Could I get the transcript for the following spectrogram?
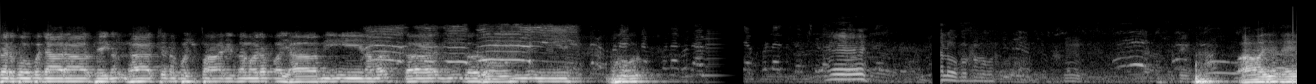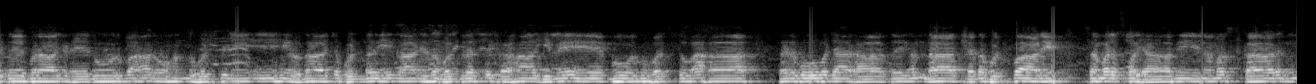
सर्वोपचारार्थे गन्धाक्षत पुष्पाणि समर्पयामि नमस्कारं करोमि भूर् ए, हॅलो करू नका. आयने ते परायणे दूर्वारोहन्तु पुष्पिणीः हृदा च पुण्डरीकाणि समुद्रस्य ग्रहाहि मे भूर्भुवस्सुवः सर्वोपचारार्थे गन्धाक्षतपुष्पाणि समर्पयामि नमस्कारं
